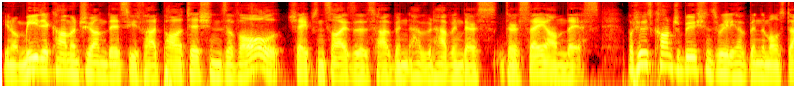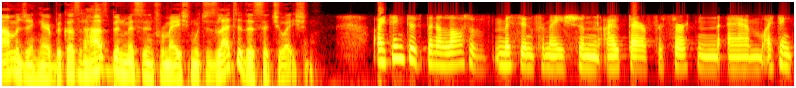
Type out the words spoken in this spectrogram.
you know, media commentary on this. You've had politicians of all shapes and sizes have been have been having their their say on this. But whose contributions really have been the most damaging here? Because it has been misinformation which has led to this situation. I think there's been a lot of misinformation out there for certain. Um, I think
